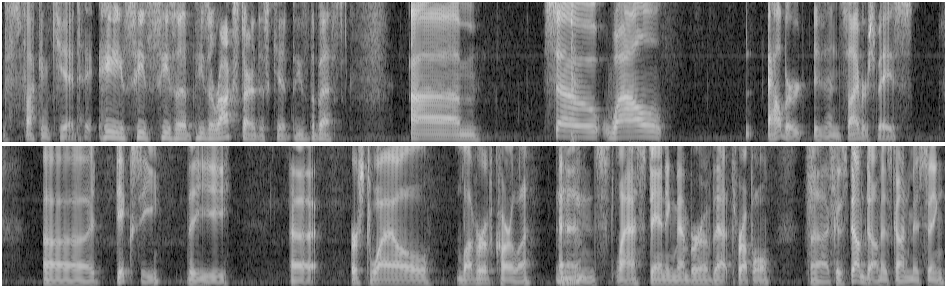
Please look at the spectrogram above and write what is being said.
this fucking kid He's he's he's a he's a rock star. This kid. He's the best. Um, so while Albert is in cyberspace, uh, Dixie, the uh, erstwhile lover of Carla and last standing member of that thruple, because Dum Dum has gone missing.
